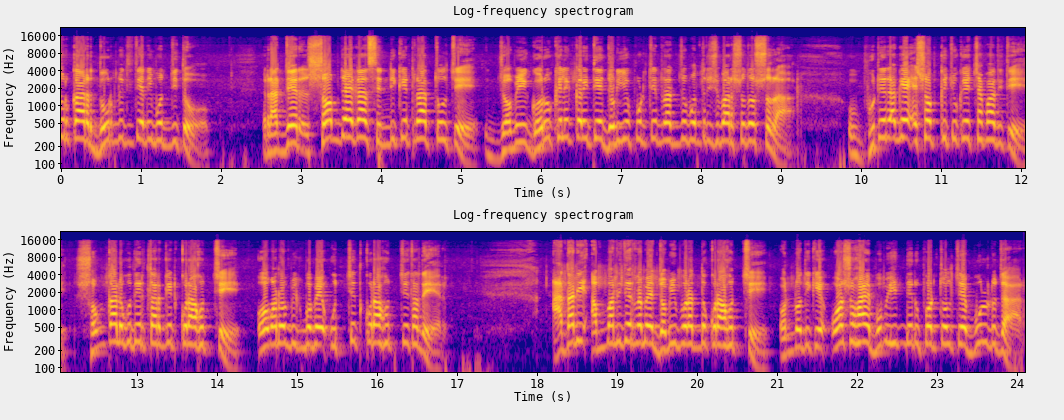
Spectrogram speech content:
সরকার দুর্নীতিতে নিমজ্জিত। রাজ্যের সব জায়গায় সিন্ডিকেট রাজ চলছে। জমি, গরু কেলেঙ্কারিতে জড়িয়ে পড়ছেন রাজ্য মন্ত্রিসভার সদস্যরা। ভোটের আগে এসব কিছুকে চাপা দিতে সংখ্যালঘুদের টার্গেট করা হচ্ছে। অমানবিকভাবে উচ্ছেদ করা হচ্ছে তাদের। আদানি আম্বানিদের নামে জমি বরাদ্দ করা হচ্ছে। অন্যদিকে অসহায় ভূমিহীনদের উপর চলছে বুলডোজার।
